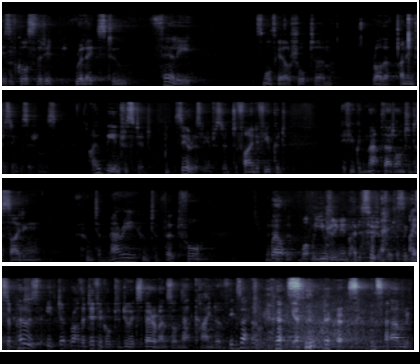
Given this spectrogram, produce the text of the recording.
is, of course, that it relates to fairly small scale, short term, rather uninteresting decisions. I would be interested, seriously interested, to find if you could, if you could map that onto deciding who to marry, who to vote for, well, what we usually mean by decisions that are significant. I suppose it's rather difficult to do experiments on that kind of exactly. Um, yes. yes. exactly. Um,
